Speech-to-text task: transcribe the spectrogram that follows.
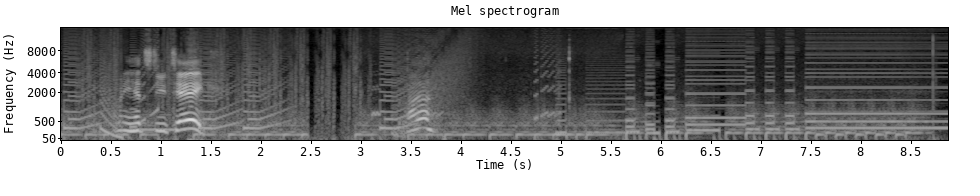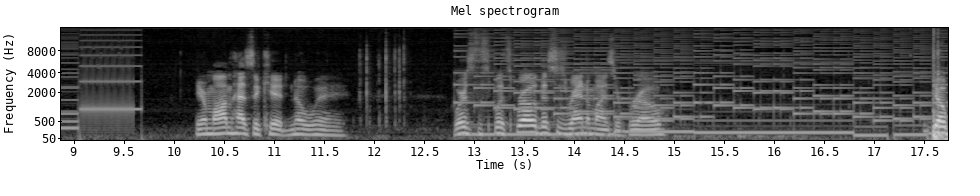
How many hits do you take? Your mom has a kid. No way. Where's the splits, bro? This is randomizer, bro. Yo,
